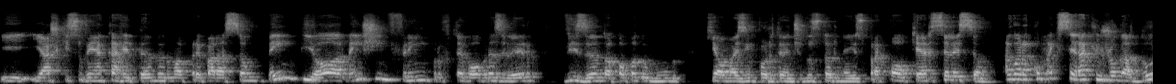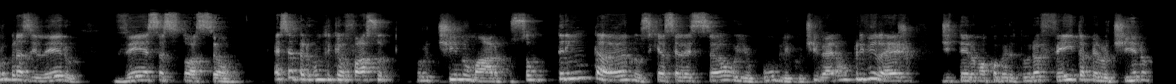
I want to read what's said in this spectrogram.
e, e acho que isso vem acarretando numa preparação bem pior, bem chinfrim para o futebol brasileiro, visando a Copa do Mundo que é o mais importante dos torneios para qualquer seleção. Agora, como é que será que o jogador brasileiro vê essa situação? Essa é a pergunta que eu faço para o Tino Marcos. São 30 anos que a seleção e o público tiveram o privilégio de ter uma cobertura feita pelo Tino,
